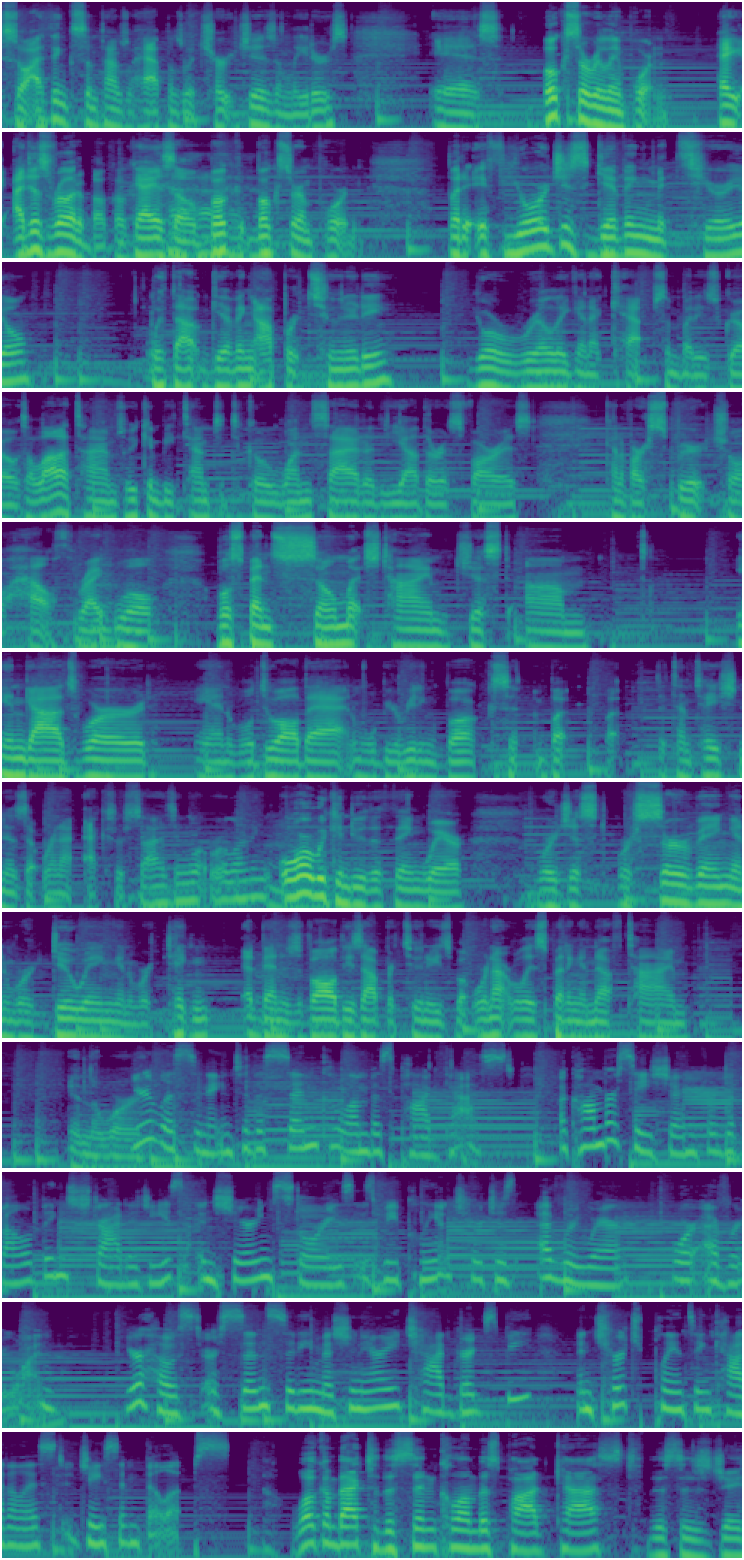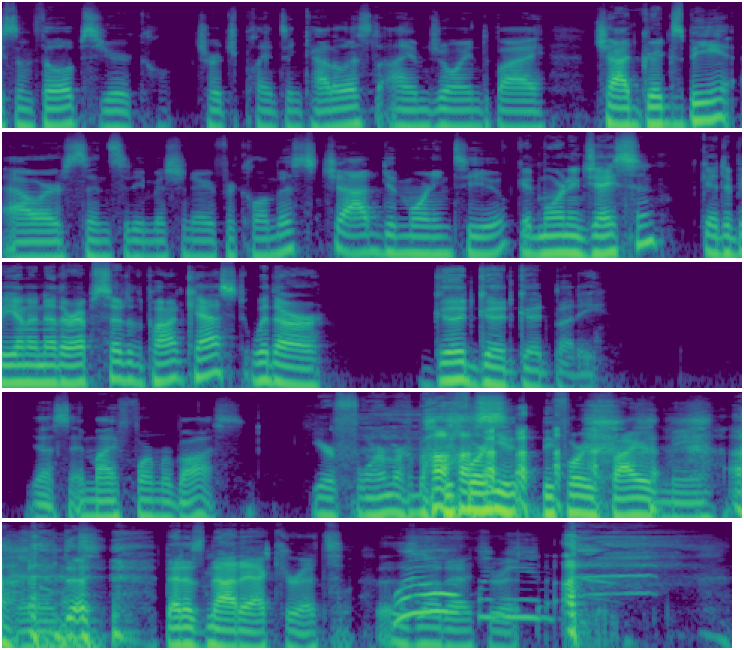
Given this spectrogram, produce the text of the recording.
So I think sometimes what happens with churches and leaders is books are really important. Hey, I just wrote a book, okay? So book books are important. But if you're just giving material without giving opportunity, you're really going to cap somebody's growth. A lot of times we can be tempted to go one side or the other as far as kind of our spiritual health, right? Mm-hmm. We'll we'll spend so much time just um, in God's word and we'll do all that and we'll be reading books but but the temptation is that we're not exercising what we're learning mm-hmm. or we can do the thing where we're just we're serving and we're doing and we're taking advantage of all these opportunities but we're not really spending enough time in the word you're listening to the Send Columbus podcast a conversation for developing strategies and sharing stories as we plant churches everywhere for everyone your hosts are Send City missionary Chad Grigsby and church planting catalyst Jason Phillips. Welcome back to the Send Columbus podcast. This is Jason Phillips, your church planting catalyst. I am joined by Chad Grigsby, our Send City missionary for Columbus. Chad, good morning to you. Good morning, Jason. Good to be on another episode of the podcast with our good, good, good buddy. Yes, and my former boss. Your former boss. Before he before he fired me. that, that is not accurate. That well, is not accurate. I mean,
